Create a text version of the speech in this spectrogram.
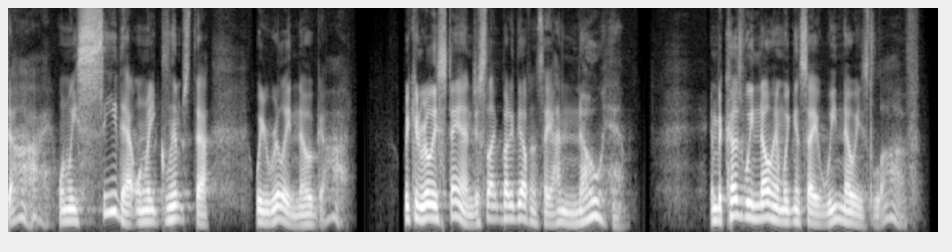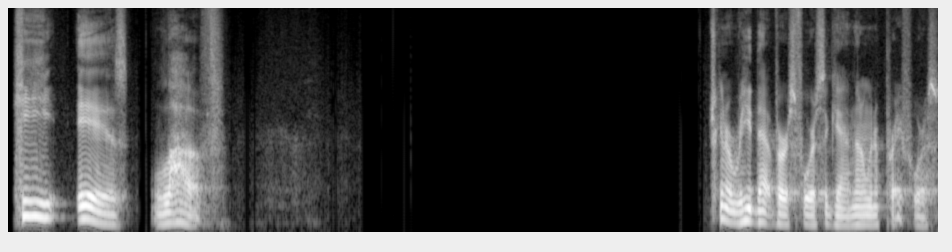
die. When we see that, when we glimpse that, we really know God. We can really stand, just like Buddy the Delphin, and say, I know him. And because we know him, we can say, we know he's love. He is love. Going to read that verse for us again, then I'm going to pray for us.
